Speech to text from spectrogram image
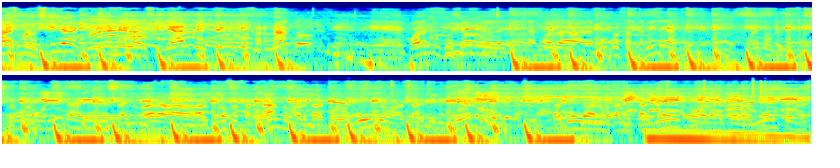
Hans Mancilla, que es el auxiliar del técnico Fernando. Eh, ¿Cuál es tu función en, la- Escuela de Fútbol Santa Emilia? Bueno, mi función ahorita es ayudar a- al profe Fernando, ¿verdad? Con los niños a estar dirigiendo, también a los calentamientos, a los entrenamientos,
